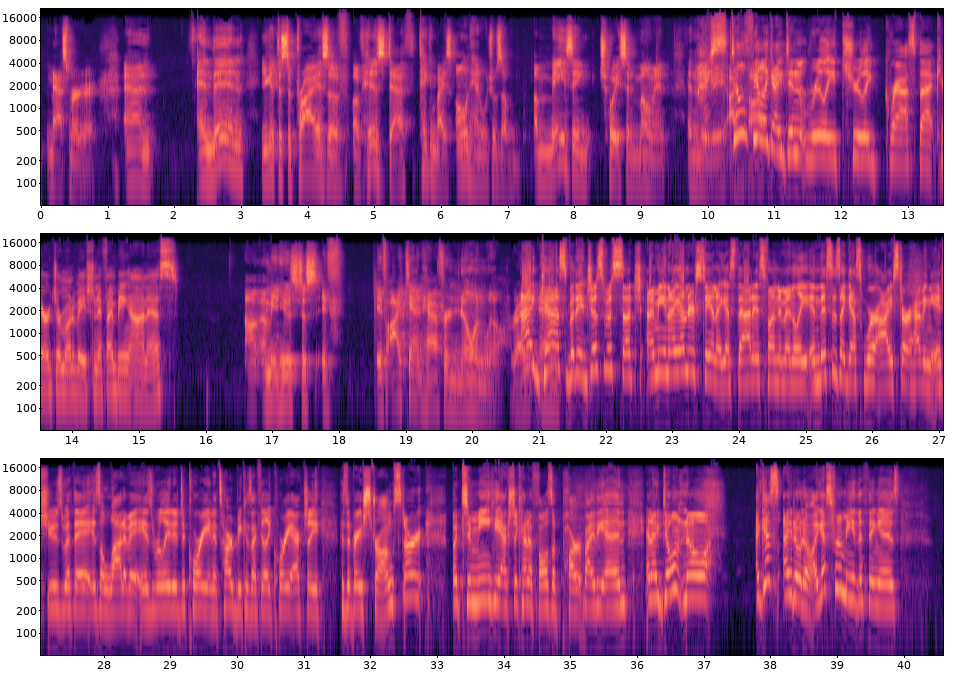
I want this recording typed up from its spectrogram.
mass murderer, and and then you get the surprise of of his death taken by his own hand, which was a amazing choice and moment in the movie. I still feel like I didn't really truly grasp that character motivation, if I'm being honest. I, I mean, he was just if if I can't have her, no one will, right? I And- guess, but it just was such. I mean, I understand. I guess that is fundamentally, and this is, I guess, where I start having issues with it. Is a lot of it is related to Corey, and it's hard because I feel like Corey actually has a very strong start, but to me, he actually kind of falls apart by the end. And I don't know. I guess I don't know. I guess for me, the thing is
